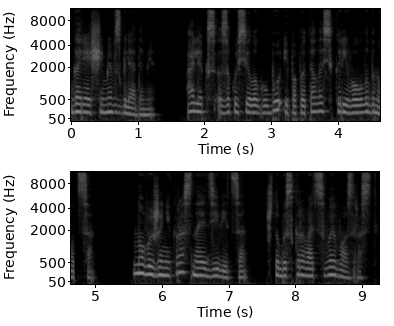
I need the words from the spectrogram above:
горящими взглядами. Алекс закусила губу и попыталась криво улыбнуться. «Но вы же не красная девица, чтобы скрывать свой возраст».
